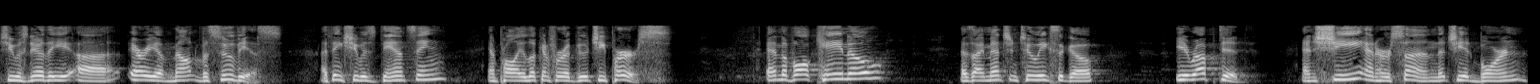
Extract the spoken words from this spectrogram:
She was near the uh, area of Mount Vesuvius. I think she was dancing and probably looking for a Gucci purse. And the volcano, as I mentioned two weeks ago, erupted. And she and her son that she had borne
